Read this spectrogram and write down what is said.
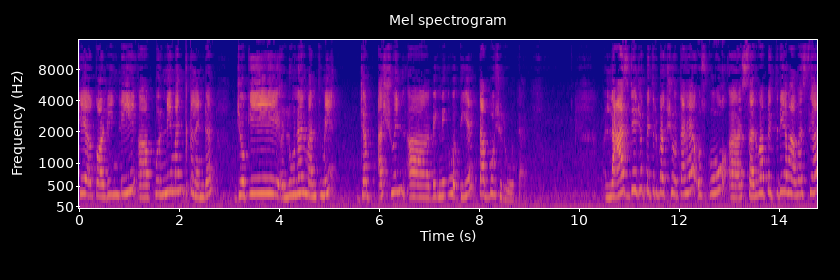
के अकॉर्डिंगली पूर्णिमंथ कैलेंडर जो कि लूनर मंथ में जब अश्विन बिगनिंग होती है तब वो शुरू होता है। लास्ट डे जो पितृपक्ष होता है उसको सर्वपित्री अमावस्या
